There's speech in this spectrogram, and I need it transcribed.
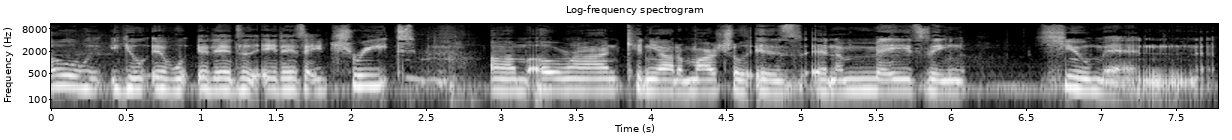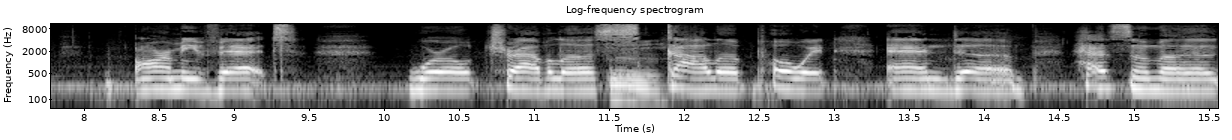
Oh, you, it, it is it is a treat. Um, Oron Kenyatta Marshall is an amazing human, army vet, world traveler, scholar, poet, and uh, has some. Uh,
